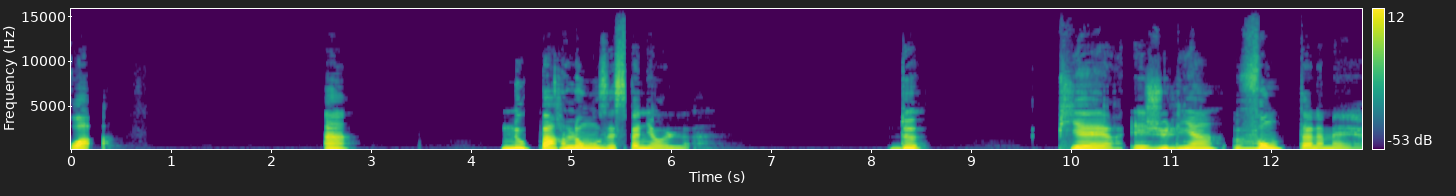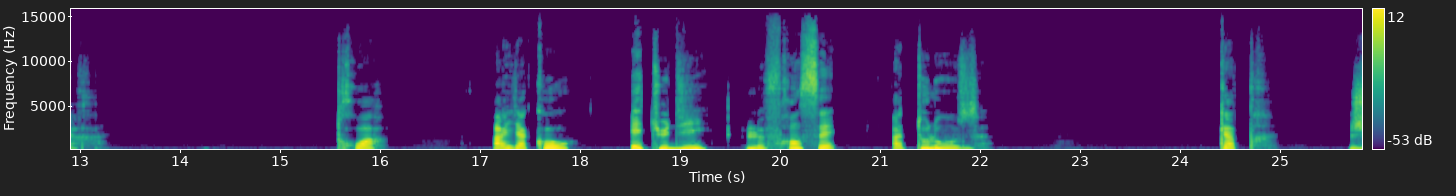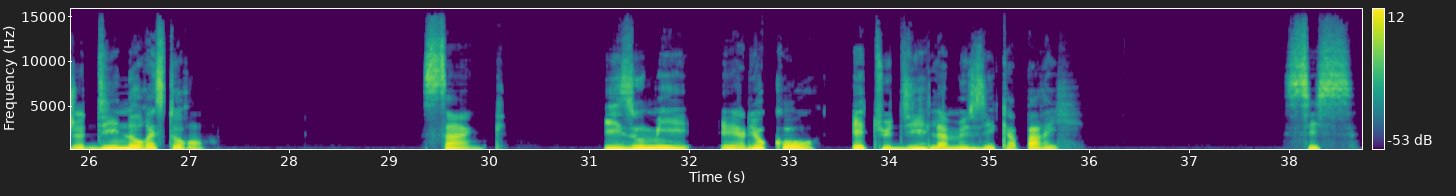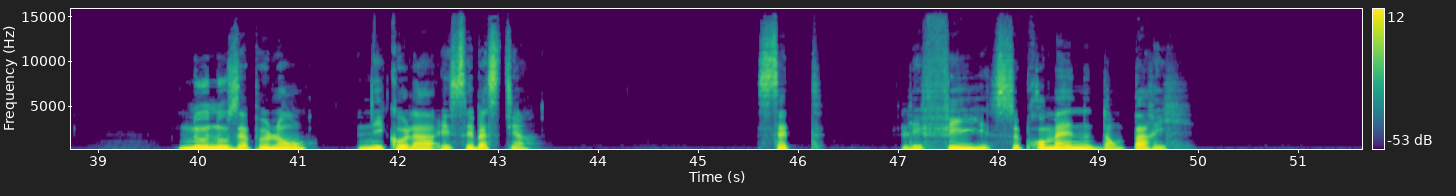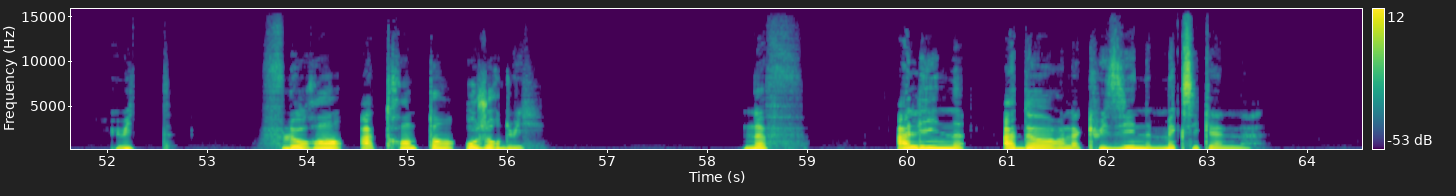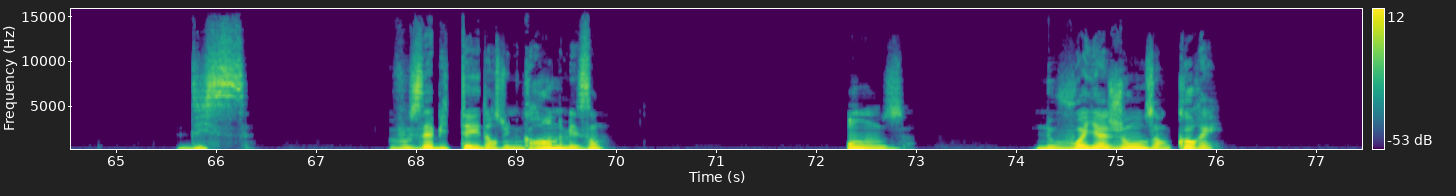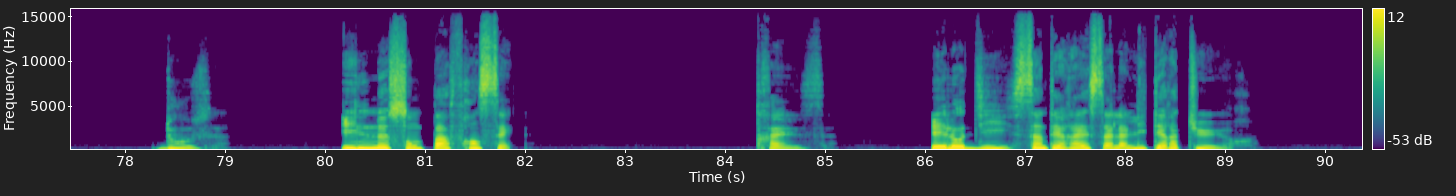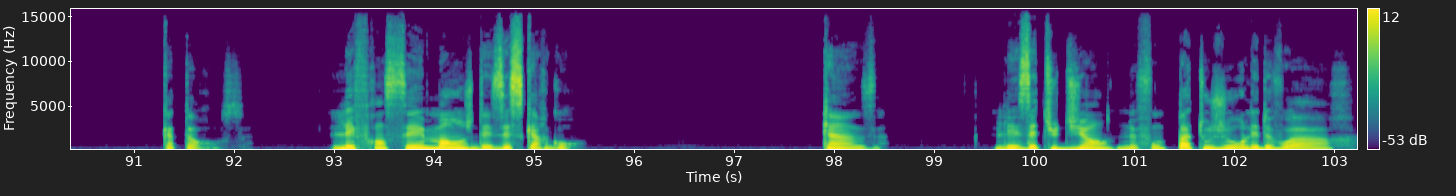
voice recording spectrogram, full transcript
3. 1. Nous parlons espagnol. 2. Pierre et Julien vont à la mer. 3. Ayako étudie le français à Toulouse. 4. Je dîne au restaurant. 5. Izumi et Ryoko étudient la musique à Paris. 6. Nous nous appelons Nicolas et Sébastien. 7. Les filles se promènent dans Paris. 8. Florent a 30 ans aujourd'hui. 9. Aline adore la cuisine mexicaine. 10. Vous habitez dans une grande maison. 11. Nous voyageons en Corée. 12. Ils ne sont pas français. 13. Élodie s'intéresse à la littérature. 14. Les Français mangent des escargots. 15. Les étudiants ne font pas toujours les devoirs.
